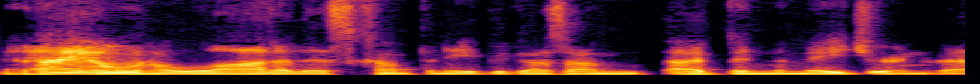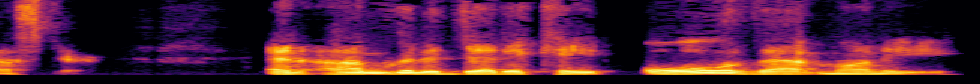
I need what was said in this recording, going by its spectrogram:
and I own a lot of this company because I'm I've been the major investor. And I'm going to dedicate all of that money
